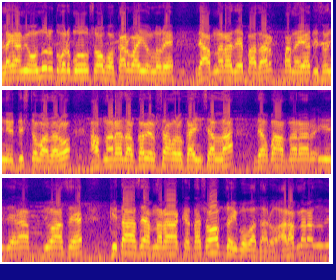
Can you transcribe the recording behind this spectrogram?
এলাকায় আমি অনুরোধ করব সব হকার বাইকলরে যে আপনারা যে বাজার বানাইয়া দিছেন, নির্দিষ্ট বাজারও, আপনারা যাবকা ব্যবসা করুক ইনশাল্লাহ দেখবা আপনারা যারা আছে, ক্রেতা আছে, আপনারা ক্রেতা সব যাইব বাজারও। আর আপনারা যদি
